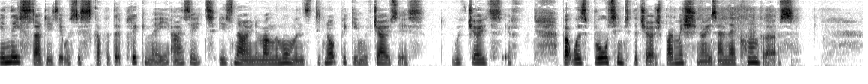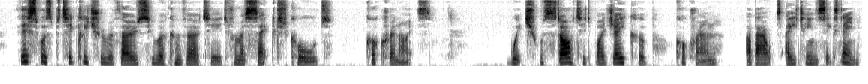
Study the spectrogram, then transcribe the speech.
In these studies, it was discovered that polygamy, as it is known among the Mormons, did not begin with Joseph, with Joseph, but was brought into the church by missionaries and their converts. This was particularly true of those who were converted from a sect called Cochranites, which was started by Jacob Cochran about 1816.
